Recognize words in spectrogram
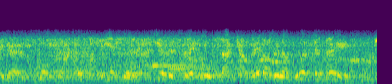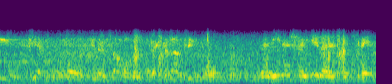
Fire, compartiendo y el estreno La Carrera de la Muerte 3, Infierno, todos fines sábados de Canal 5. La vida está llena de sorpresas,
